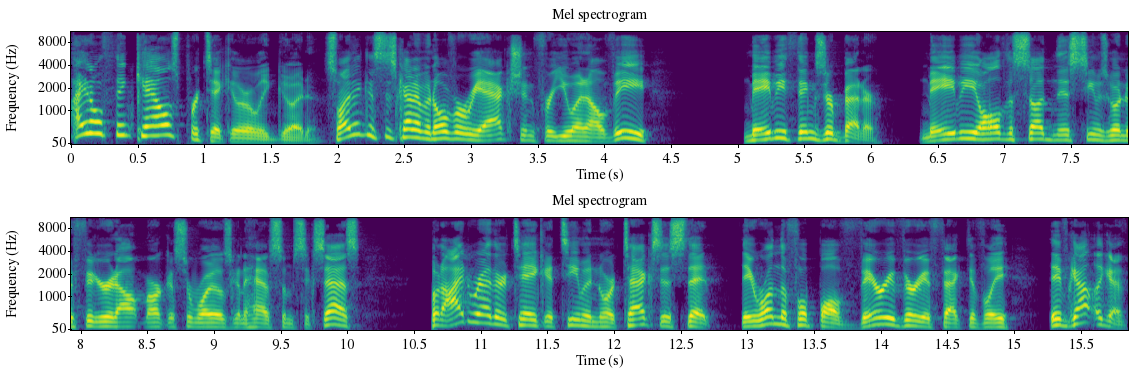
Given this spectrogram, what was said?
I don't think Cal's particularly good. So I think this is kind of an overreaction for UNLV. Maybe things are better. Maybe all of a sudden this team's going to figure it out. Marcus Arroyo is going to have some success. But I'd rather take a team in North Texas that they run the football very, very effectively. They've got like a,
